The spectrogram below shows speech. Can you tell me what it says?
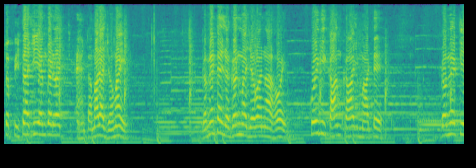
તો પિતાજી, એમ કરવા તમારા જમાઈ ગમે તે લગ્નમાં જવાના હોય કોઈ બી કામકાજ માટે ગમે તે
